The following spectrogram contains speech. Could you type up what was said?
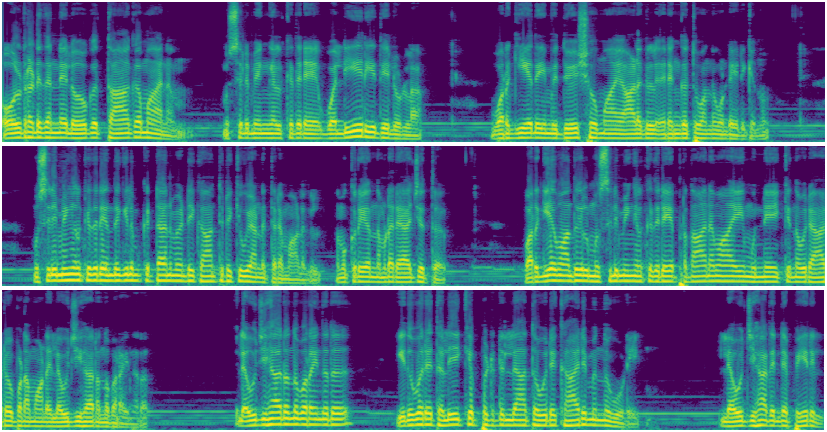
ഓൾറെഡി തന്നെ ലോകത്താകമാനം മുസ്ലിമീങ്ങൾക്കെതിരെ വലിയ രീതിയിലുള്ള വർഗീയതയും വിദ്വേഷവുമായ ആളുകൾ രംഗത്ത് വന്നുകൊണ്ടേയിരിക്കുന്നു. മുസ്ലിമീങ്ങൾക്കെതിരെ എന്തെങ്കിലും കിട്ടാൻ വേണ്ടി കാത്തിരിക്കുകയാണ് ഇത്തരം ആളുകൾ. നമുക്കറിയാം നമ്മുടെ രാജ്യത്ത് വർഗീയവാദികൾ മുസ്ലിമീങ്ങൾക്കെതിരെ പ്രധാനമായും ഉന്നയിക്കുന്ന ഒരു ആരോപണമാണ് ലൗജിഹാർ ജിഹാർ എന്ന് പറയുന്നത്. ലൗജിഹാർ ജിഹാർ എന്ന് പറയുന്നത് ഇതുവരെ തെളിയിക്കപ്പെട്ടിട്ടില്ലാത്ത ഒരു കാര്യമെന്നുകൂടി. ലവ് ജിഹാദിന്റെ പേരിൽ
